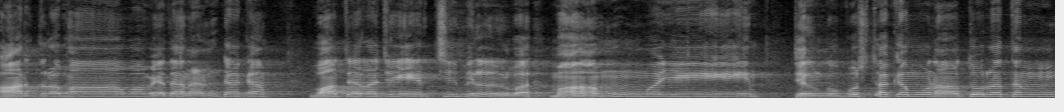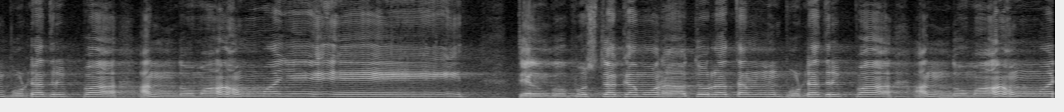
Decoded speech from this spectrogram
ఆర్ద్రభావమెదనంటగా వాతెరచేర్చి విల్వ పిల్వ తెలుగు పుస్తకము నాతురతన్ పుటద్రిప్ప అందు మా తెలుగు పుస్తకము నాతురతన్ పుటద్రిప్ప అందు మా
